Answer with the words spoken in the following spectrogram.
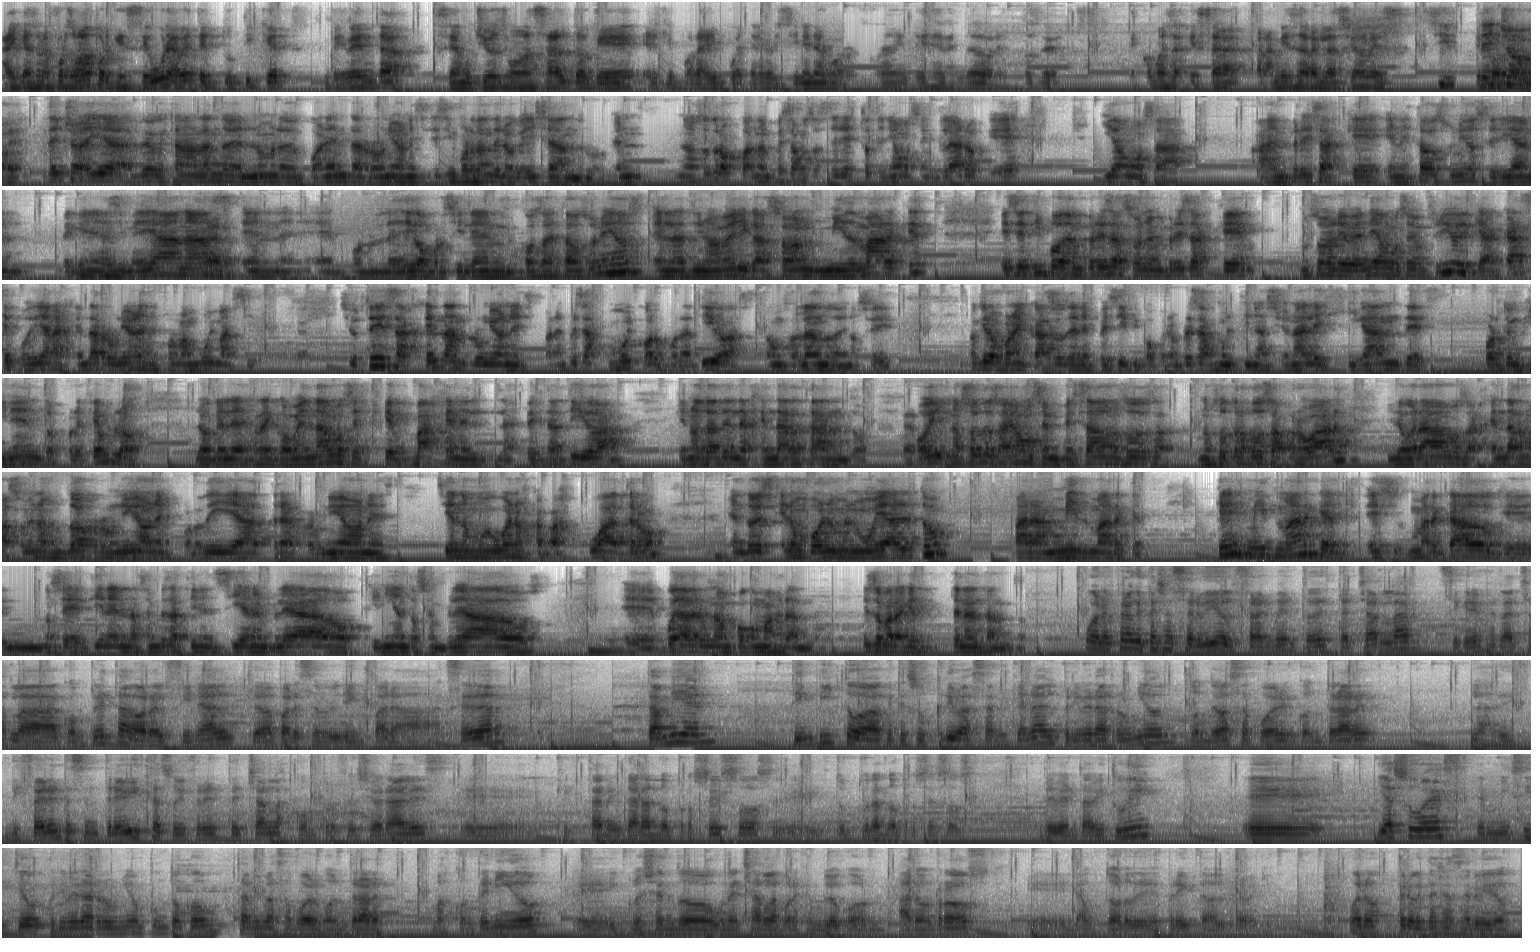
hay que hacer un esfuerzo más porque seguramente tu ticket de venta sea muchísimo más alto que el que por ahí puede tener Sirena con, con alguien de vendedores. Entonces, es como esa, para mí esa relación es. Sí, de hecho, de hecho, ahí veo que están hablando del número de 40 reuniones. Es importante lo que dice Andrew. nosotros, cuando empezamos a hacer esto, teníamos en claro que íbamos a a empresas que en Estados Unidos serían pequeñas y medianas, en, eh, les digo por si leen cosas de Estados Unidos, en Latinoamérica son mid-market. Ese tipo de empresas son empresas que nosotros le vendíamos en frío y que acá se podían agendar reuniones de forma muy masiva. Si ustedes agendan reuniones para empresas muy corporativas, estamos hablando de, no sé, no quiero poner casos en específico, pero empresas multinacionales gigantes, Fortune 500, por ejemplo, lo que les recomendamos es que bajen la expectativa que no traten de agendar tanto. Hoy nosotros habíamos empezado nosotros, nosotros dos a probar y lográbamos agendar más o menos dos reuniones por día, tres reuniones, siendo muy buenos capaz cuatro. Entonces era un volumen muy alto para mid-market. ¿Qué es mid-market? Es un mercado que, no sé, tienen, las empresas tienen 100 empleados, 500 empleados, eh, puede haber una un poco más grande. Eso para que estén al tanto. Bueno, espero que te haya servido el fragmento de esta charla. Si querés ver la charla completa, ahora al final te va a aparecer un link para acceder. También te invito a que te suscribas a mi canal Primera Reunión, donde vas a poder encontrar las diferentes entrevistas o diferentes charlas con profesionales eh, que están encarando procesos, eh, estructurando procesos de venta B2B. Eh, y a su vez, en mi sitio, primerareunión.com, también vas a poder encontrar más contenido, incluyendo una charla, por ejemplo, con Aaron Ross, el autor de Predictable Revenue. Bueno, espero que te haya servido.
